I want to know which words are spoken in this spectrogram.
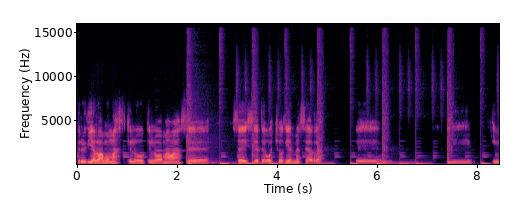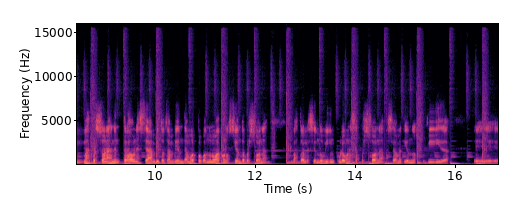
pero hoy día lo amo más que lo que lo amaba hace 6, 7, 8, 10 meses atrás. Eh, y, más personas han entrado en ese ámbito también de amor, porque cuando uno va conociendo personas, va estableciendo vínculo con esas personas, se va metiendo en su vida, eh,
